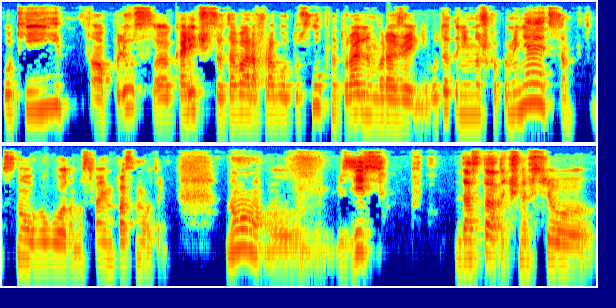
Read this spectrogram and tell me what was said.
ОКИ а, плюс э, количество товаров, работ, услуг в натуральном выражении. Вот это немножко поменяется с Нового года, мы с вами посмотрим. Но э, здесь достаточно все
